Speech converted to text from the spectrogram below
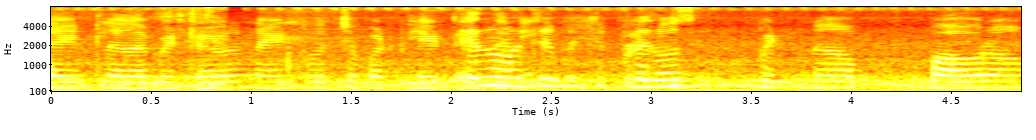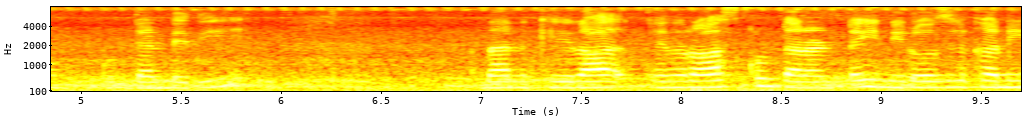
లైట్లు ఎలా పెట్టాడు నైట్ వచ్చేపటికి లేట్ ఇప్పుడు రోజు పెట్టిన పావురం గుడ్డండి ఇది. దానికి రా నేను రాసుకుంటానంట ఇన్ని రోజులు కానీ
